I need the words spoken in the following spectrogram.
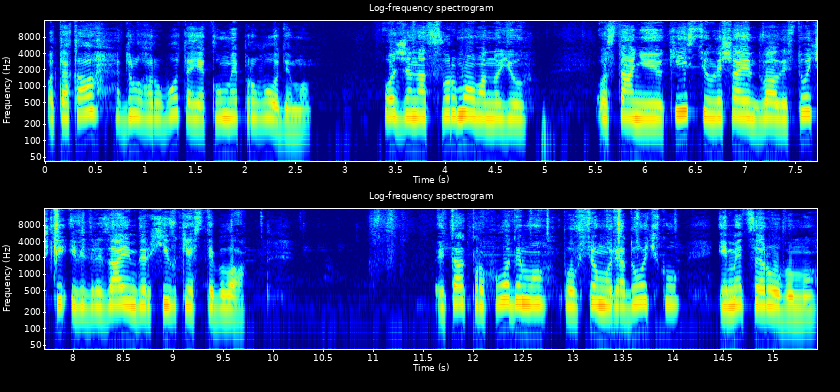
Отака друга робота, яку ми проводимо. Отже, над сформованою останньою кістю лишаємо два листочки і відрізаємо верхівки стебла. І так проходимо по всьому рядочку, і ми це робимо.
